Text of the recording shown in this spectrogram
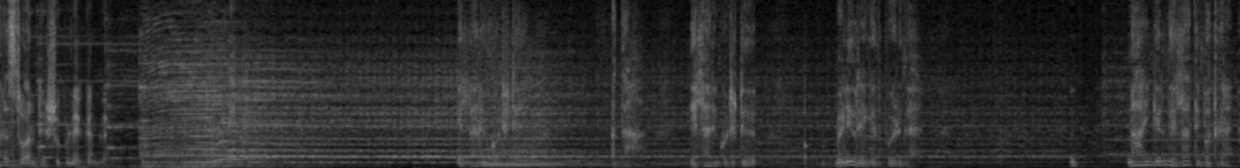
அரெஸ்ட் வாரண்ட் இஷ்யூ பண்ணிருக்காங்க. எல்லாரையும் கூட்டிட்டு அத்தா எல்லாரையும் கூட்டிட்டு வெளியூர் எங்கேயாவது போயிடுங்க. நான் இங்க இருந்து எல்லாத்தையும் பாத்துக்கிறேன்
